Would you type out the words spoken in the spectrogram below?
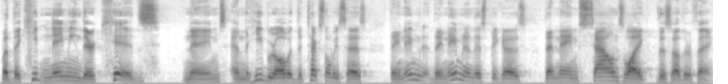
But they keep naming their kids names, and the Hebrew, the text always says they named they named it this because that name sounds like this other thing.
